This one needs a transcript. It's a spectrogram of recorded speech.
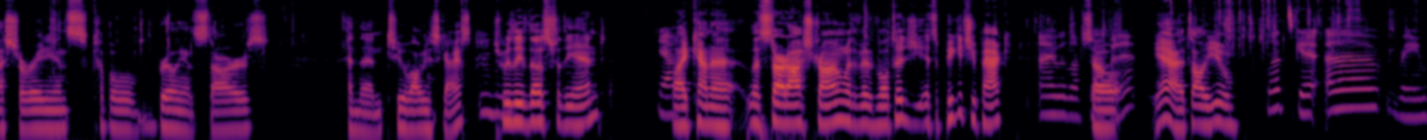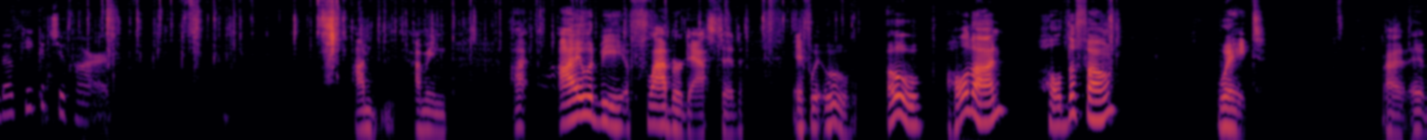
Astral Radiance, couple brilliant stars, and then two evolving skies. Should we mm-hmm. leave those for the end? Yeah. Like, kind of, let's start off strong with Voltage. It's a Pikachu pack. I would love to So, open it. yeah, it's all you. Let's get a Rainbow Pikachu card. I'm. I mean, I I would be flabbergasted if we. Ooh. Oh, hold on. Hold the phone. Wait. Uh, it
